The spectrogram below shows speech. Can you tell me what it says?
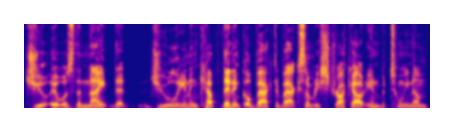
Ju- it was the night that Julien and Kep they didn't go back to back. Somebody struck out in between them,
